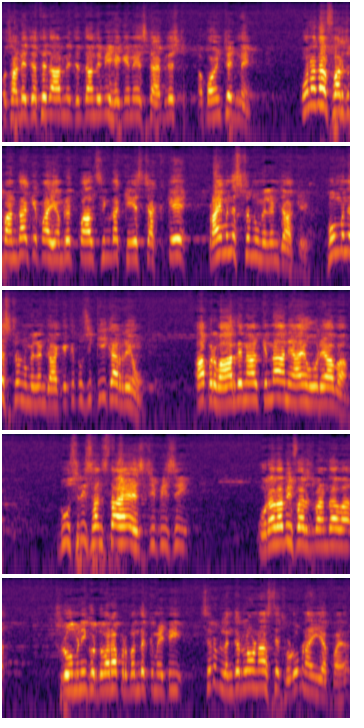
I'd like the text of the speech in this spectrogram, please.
ਉਹ ਸਾਡੇ ਜਥੇਦਾਰ ਨੇ ਜਿੱਦਾਂ ਦੇ ਵੀ ਹੈਗੇ ਨੇ ਐਸਟੈਬਲਿਸ਼ਡ ਅਪਾਇੰਟਡ ਨੇ। ਉਹਨਾਂ ਦਾ ਫਰਜ਼ ਬਣਦਾ ਕਿ ਭਾਈ ਅੰਮ੍ਰਿਤਪਾਲ ਸਿੰਘ ਦਾ ਕੇਸ ਚੱਕ ਕੇ ਪ੍ਰਾਈਮ ਮਿਨਿਸਟਰ ਨੂੰ ਮਿਲਣ ਜਾ ਕੇ, ਹੋਮ ਮਿਨਿਸਟਰ ਨੂੰ ਮਿਲਣ ਜਾ ਕੇ ਕਿ ਤੁਸੀਂ ਕੀ ਕਰ ਰਹੇ ਹੋ? ਆ ਪਰਿਵਾਰ ਦੇ ਨਾਲ ਕਿੰਨਾ ਅਨਿਆਏ ਹੋ ਰਿਹਾ ਵਾ? ਦੂਸਰੀ ਸੰਸਥਾ ਹੈ ਐਸਜੀਪੀਸੀ ਉਹਨਾਂ ਦਾ ਵੀ ਫਰਜ਼ ਬਣਦਾ ਵਾ। ਸ਼੍ਰੋਮਣੀ ਗੁਰਦੁਆਰਾ ਪ੍ਰਬੰਧਕ ਕਮੇਟੀ ਸਿਰਫ ਲੰਗਰ ਲਾਉਣ ਵਾਸਤੇ ਥੋੜੋ ਬਣਾਈ ਆਪਾਂ ਯਾਰ।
